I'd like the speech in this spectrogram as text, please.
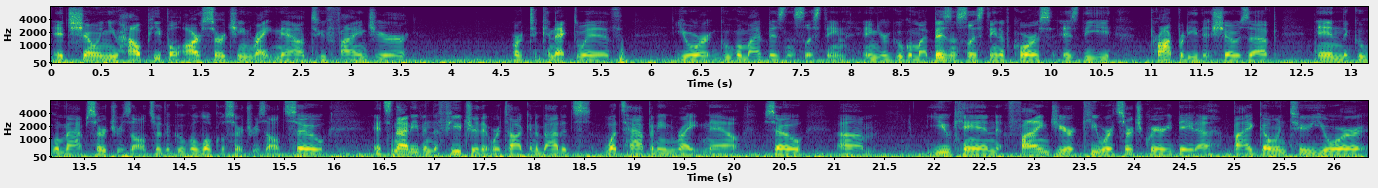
It's showing you how people are searching right now to find your or to connect with your Google My Business listing. And your Google My Business listing, of course, is the property that shows up in the Google Map search results or the Google local search results. So it's not even the future that we're talking about, it's what's happening right now. So um, you can find your keyword search query data by going to your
